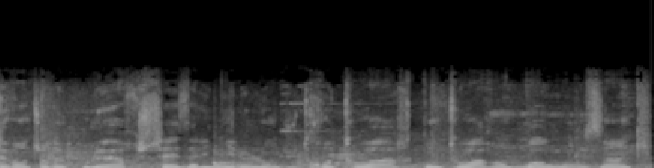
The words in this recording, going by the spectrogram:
Devanture de couleur, chaises alignées le long du trottoir, comptoir en bois ou en zinc.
